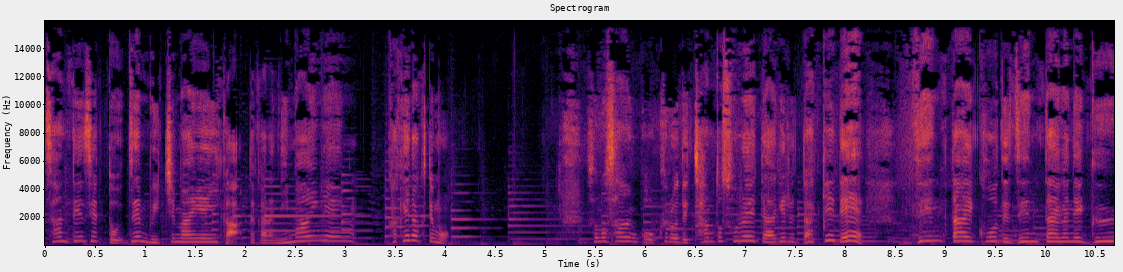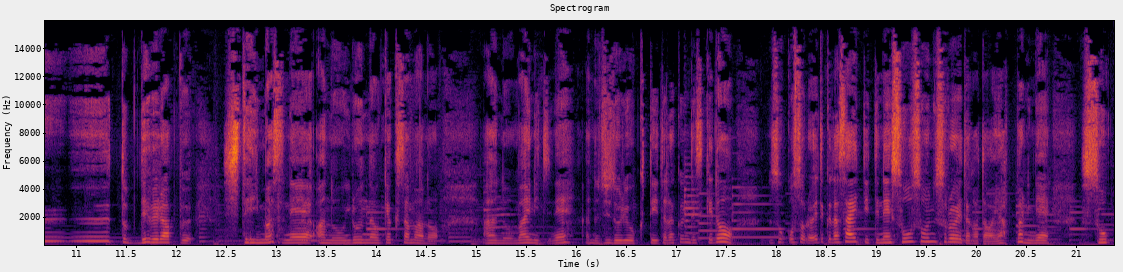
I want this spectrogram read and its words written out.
3点セット全部1万円以下。だから2万円かけなくてもその3個を黒でちゃんと揃えてあげるだけで全体コーデ全体がねぐーっとデベロップしていますね。あのいろんなお客様のあの毎日ねあの自撮りを送っていただくんですけどそこ揃えてくださいって言ってね早々に揃えた方はやっぱりね速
